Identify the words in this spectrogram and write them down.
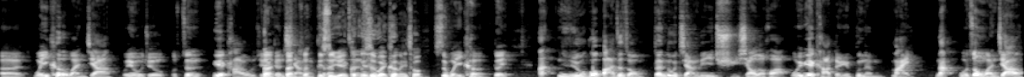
呃维克玩家，我因为我觉得我这月卡，我觉得跟其他你是维克，你是维克没错，是维克。对啊，你如果把这种登录奖励取消的话，我月卡等于不能卖，那我这种玩家，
